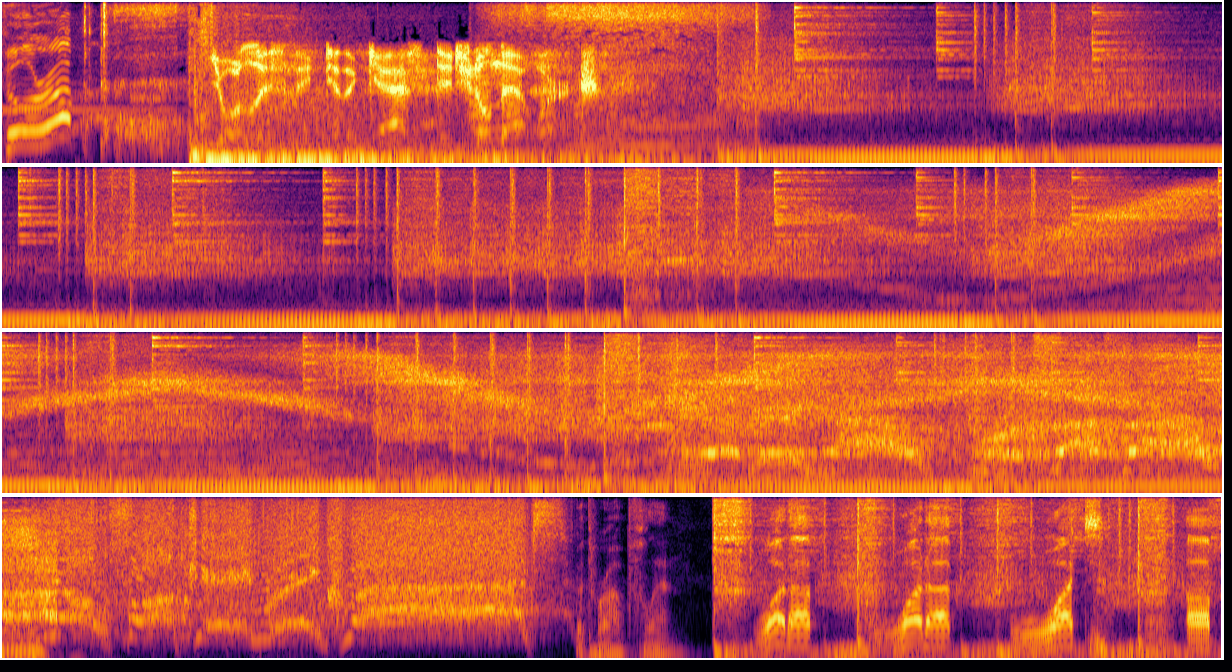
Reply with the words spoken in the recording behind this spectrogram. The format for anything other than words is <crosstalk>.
Fill her up. You're listening to the Gas Digital Network. What up? What up?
